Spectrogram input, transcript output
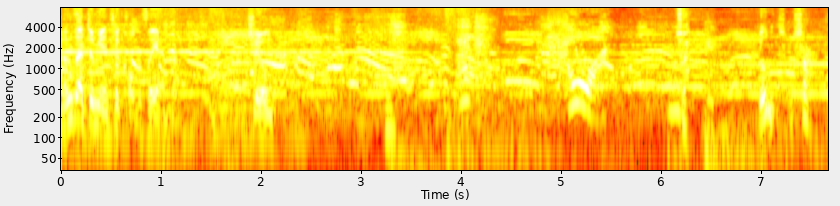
能在朕面前口不择言的，只有你。还有我，去，有你什么事儿？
